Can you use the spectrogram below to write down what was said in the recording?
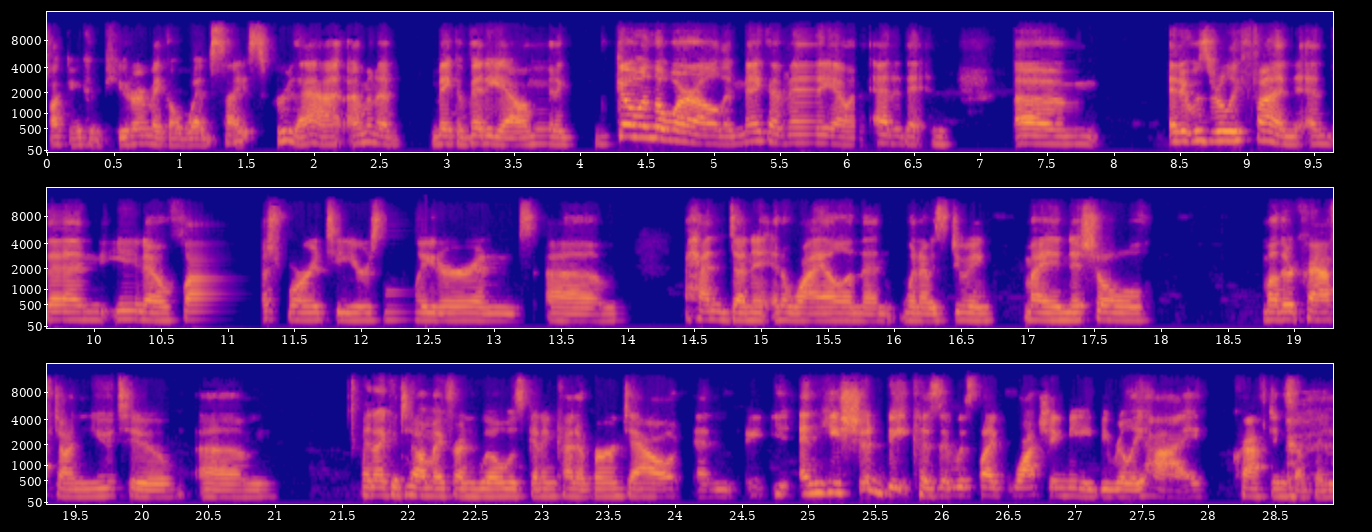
fucking computer and make a website. Screw that. I'm gonna make a video. I'm gonna go in the world and make a video and edit it. And um and it was really fun. And then, you know, flash forward to years later and um, I hadn't done it in a while. And then when I was doing my initial mothercraft on YouTube, um, and I could tell my friend Will was getting kind of burnt out and and he should be because it was like watching me be really high crafting something.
